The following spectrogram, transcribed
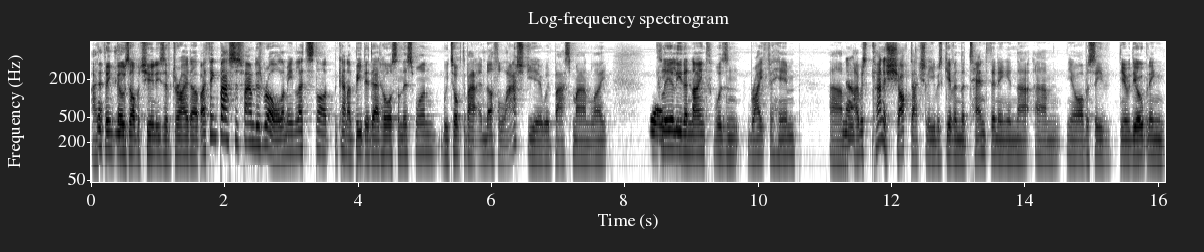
I think those opportunities have dried up. I think Bass has found his role. I mean, let's not kind of beat a dead horse on this one. We talked about enough last year with Bassman. Like, yeah. clearly the ninth wasn't right for him. Um, no. I was kind of shocked actually. He was given the tenth inning in that. Um, you know, obviously, you know, the opening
